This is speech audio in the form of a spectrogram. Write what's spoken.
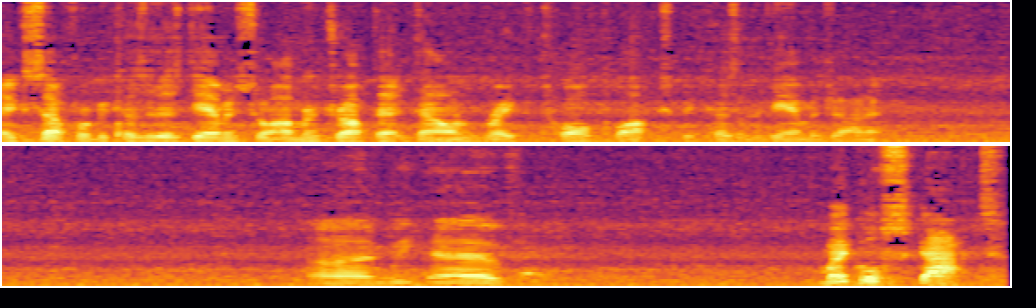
except for because it is damaged. So I'm gonna drop that down right to 12 bucks because of the damage on it. Uh, and we have Michael Scott.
